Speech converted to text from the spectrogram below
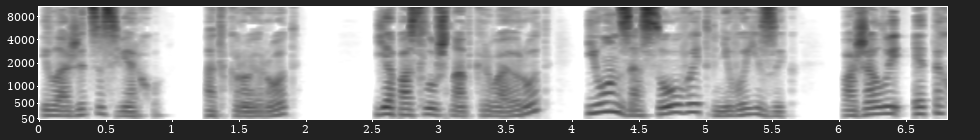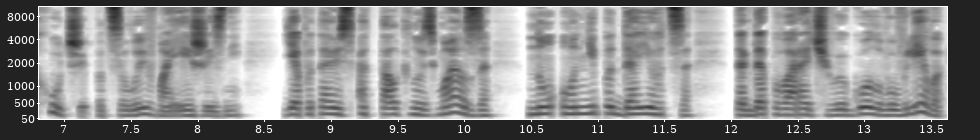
и ложится сверху. «Открой рот». Я послушно открываю рот, и он засовывает в него язык. Пожалуй, это худший поцелуй в моей жизни. Я пытаюсь оттолкнуть Майлза, но он не поддается. Тогда поворачиваю голову влево,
